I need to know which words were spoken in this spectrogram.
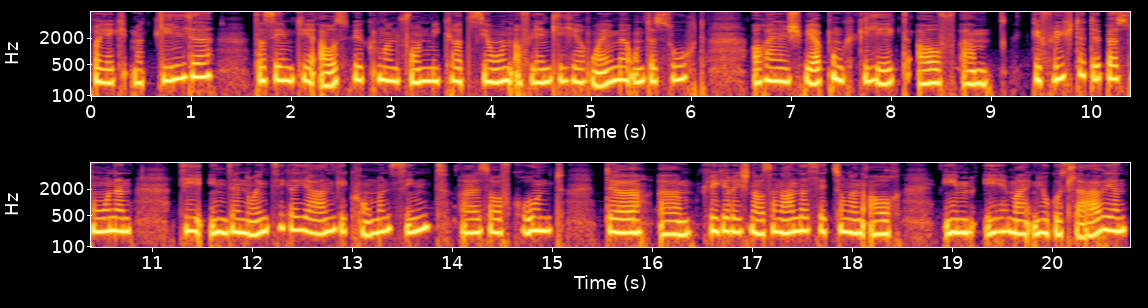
Projekt Mathilde, das eben die Auswirkungen von Migration auf ländliche Räume untersucht, auch einen Schwerpunkt gelegt auf ähm, geflüchtete Personen, die in den 90er Jahren gekommen sind, also aufgrund der ähm, kriegerischen Auseinandersetzungen auch im ehemaligen Jugoslawien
